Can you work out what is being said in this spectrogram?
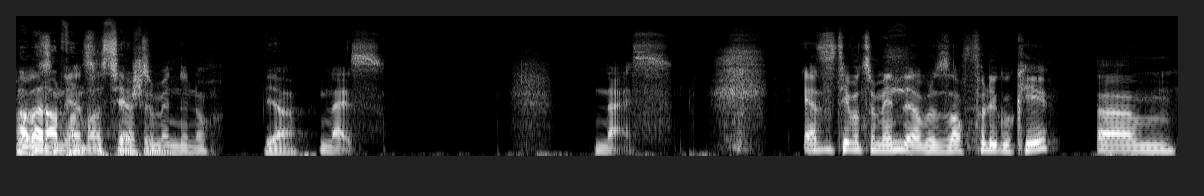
Aber jetzt ein Radfahren war sehr Thema zum schön. Ende noch. Ja, Nice. Nice. Ernstes Thema zum Ende, aber das ist auch völlig okay. Ähm,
